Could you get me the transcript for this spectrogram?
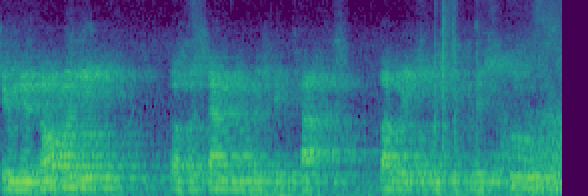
чи в недолі того земного життя. Слава Ісусу Христу!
